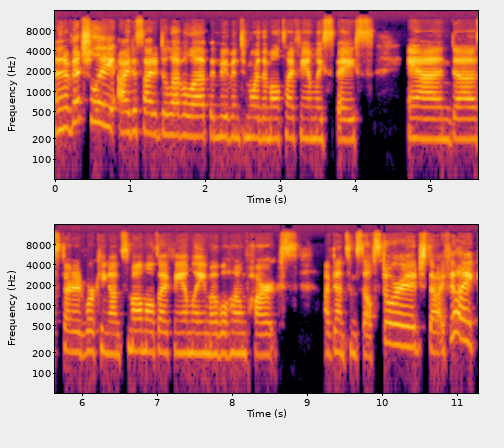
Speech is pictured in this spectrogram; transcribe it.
And then eventually I decided to level up and move into more of the multifamily space and uh, started working on small multifamily mobile home parks I've done some self storage. So I feel like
